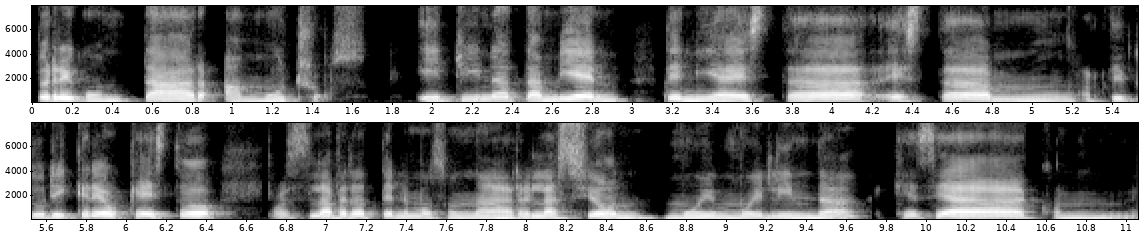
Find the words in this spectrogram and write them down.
preguntar a muchos. Y Gina también tenía esta, esta mm, actitud y creo que esto, pues la verdad tenemos una relación muy, muy linda, que sea con,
